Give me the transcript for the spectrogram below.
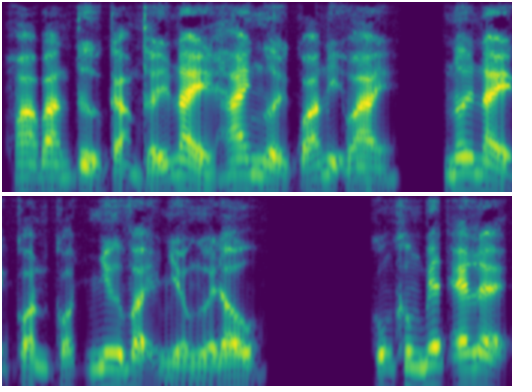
Hoa ban tử cảm thấy này hai người quá nị oai, nơi này còn có như vậy nhiều người đâu. Cũng không biết é lệ,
